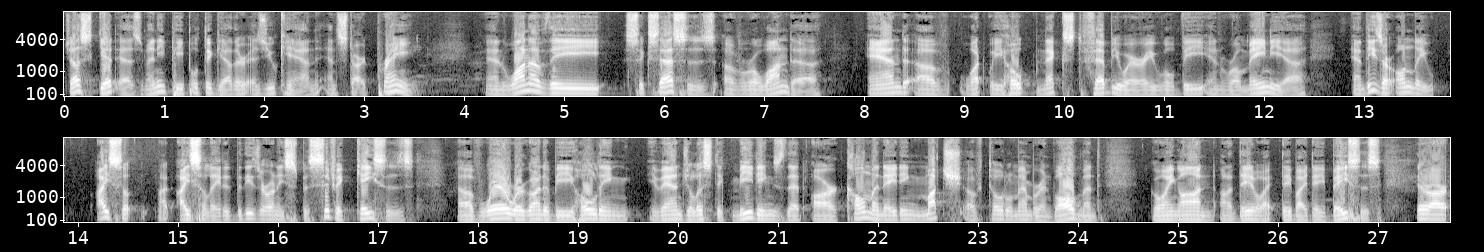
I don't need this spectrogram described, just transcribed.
just get as many people together as you can and start praying. And one of the successes of Rwanda and of what we hope next February will be in Romania, and these are only iso- not isolated, but these are only specific cases of where we're going to be holding evangelistic meetings that are culminating much of total member involvement going on on a day by day, by day basis. There are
